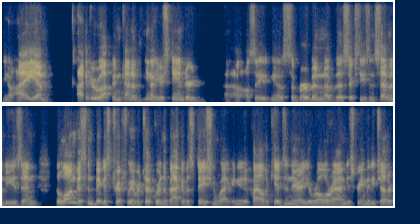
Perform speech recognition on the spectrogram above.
you know, I um I grew up in kind of you know your standard uh, I'll say, you know, suburban of the 60s and 70s. And the longest and biggest trips we ever took were in the back of a station wagon. You know, pile the kids in there, you roll around, you scream at each other.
